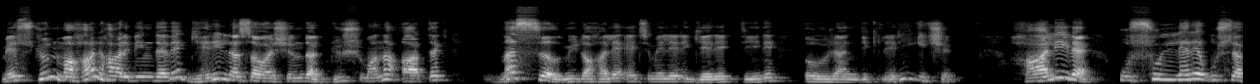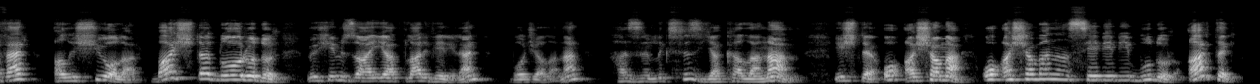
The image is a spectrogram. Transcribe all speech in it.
meskun mahal harbinde ve gerilla savaşında düşmana artık nasıl müdahale etmeleri gerektiğini öğrendikleri için haliyle usullere bu sefer alışıyorlar. Başta doğrudur. Mühim zayiatlar verilen, bocalanan, hazırlıksız yakalanan işte o aşama, o aşamanın sebebi budur. Artık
